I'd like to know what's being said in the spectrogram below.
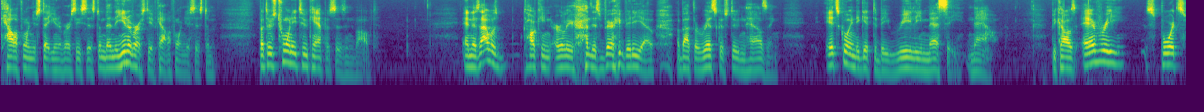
California State University system than the University of California system, but there's 22 campuses involved. And as I was talking earlier on this very video about the risk of student housing, it's going to get to be really messy now because every sports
